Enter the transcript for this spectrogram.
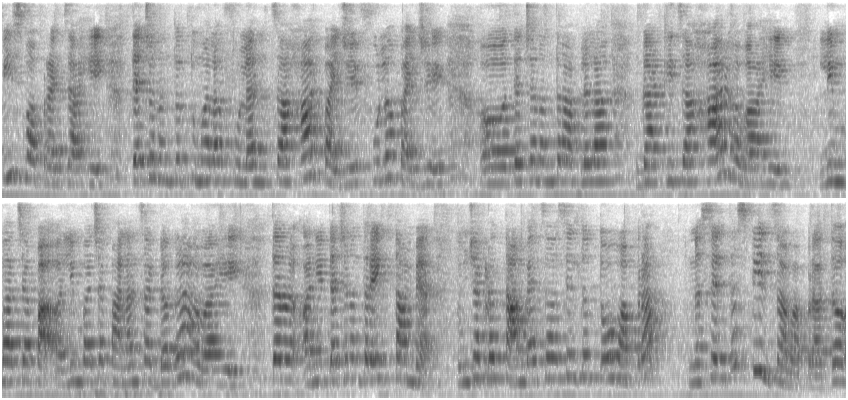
पीस वापरायचा आहे. त्याच्यानंतर तुम्हाला फुलांचा हार पाहिजे फुलं पाहिजे. त्याच्यानंतर आपल्याला गाठीचा हार हवा आहे. लिंबाच्या पा लिंबाच्या पानांचा डगळा हवा आहे. तर आणि त्याच्यानंतर एक तांब्या. तुमच्याकडं तांब्याचा असेल तर तो वापरा. नसेल तर स्टीलचा वापरा. तर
